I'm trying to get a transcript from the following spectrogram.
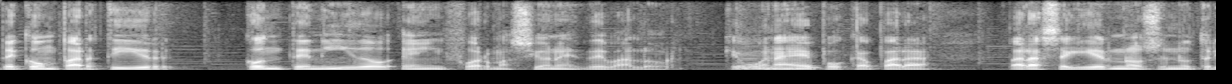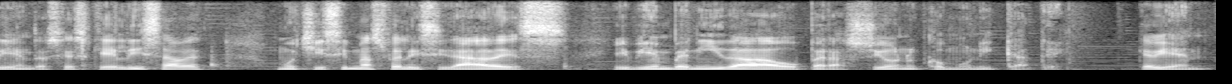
de compartir contenido e informaciones de valor. Qué buena época para, para seguirnos nutriendo. Así es que Elizabeth, muchísimas felicidades y bienvenida a Operación Comunícate. Qué bien.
